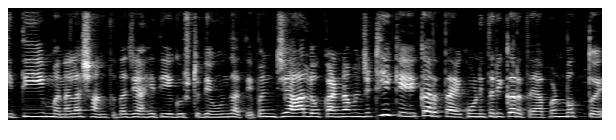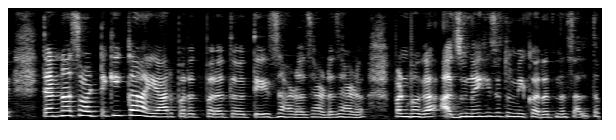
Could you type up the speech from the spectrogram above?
किती मनाला शांतता जी आहे ती एक गोष्ट देऊन जाते. पण ज्या लोकांना म्हणजे ठीक आहे करताय कोणीतरी करताय आपण बघतोय त्यांना असं वाटतं की काय यार परत परत ते झाडं झाडं झाडं. पण बघा अजूनही जर तुम्ही करत नसाल तर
